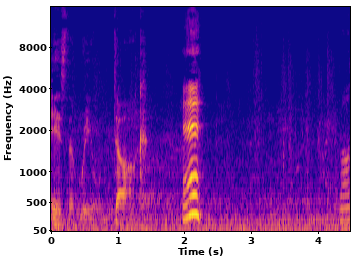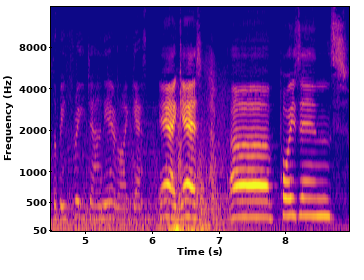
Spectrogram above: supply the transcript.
Is the real dark. Eh? Rather be free down here, I guess. Yeah, I guess. Uh, poisons.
